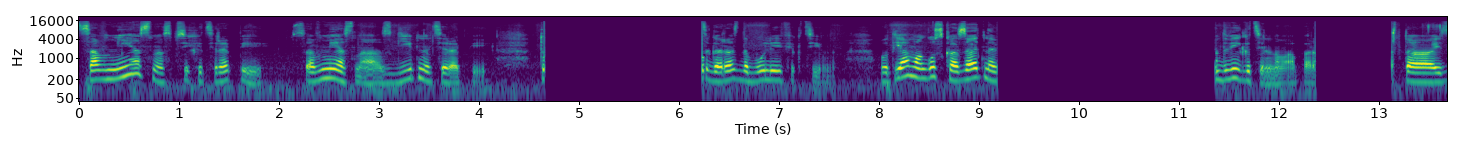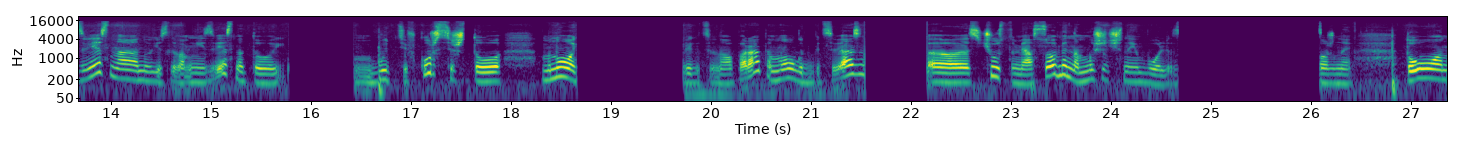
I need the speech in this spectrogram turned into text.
совместно с психотерапией, совместно с гипнотерапией, то гораздо более эффективно. Вот я могу сказать, наверное, двигательного аппарата. Что известно, ну если вам не известно, то будьте в курсе, что многие двигательного аппарата могут быть связаны э, с чувствами, особенно мышечные боли. Нужны тон,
